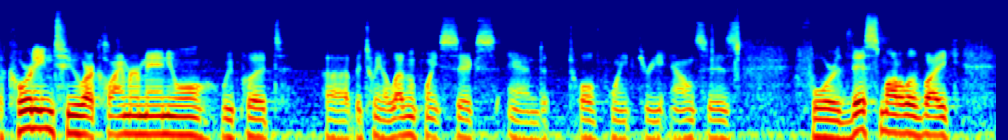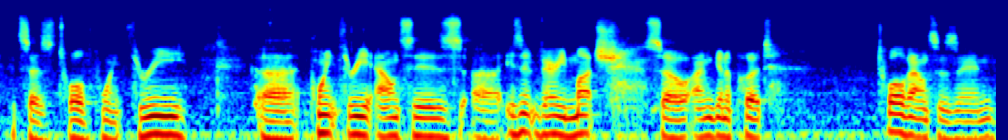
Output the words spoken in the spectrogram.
According to our Clymer manual, we put uh, between 11.6 and 12.3 ounces. For this model of bike, It says 12.3. Uh, 0.3 ounces uh, isn't very much, so I'm gonna put 12 ounces in,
